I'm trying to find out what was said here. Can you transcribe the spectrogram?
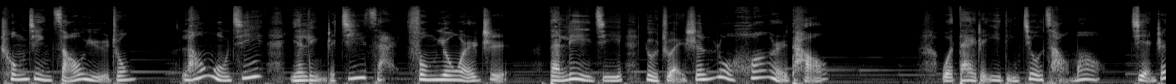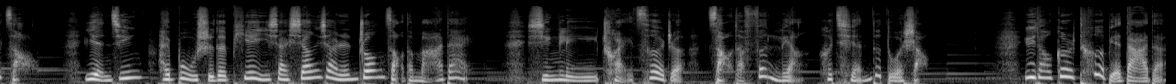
冲进枣雨中。老母鸡也领着鸡仔蜂拥而至，但立即又转身落荒而逃。我戴着一顶旧草帽，捡着枣，眼睛还不时地瞥一下乡下人装枣的麻袋，心里揣测着枣的分量和钱的多少。遇到个儿特别大的、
